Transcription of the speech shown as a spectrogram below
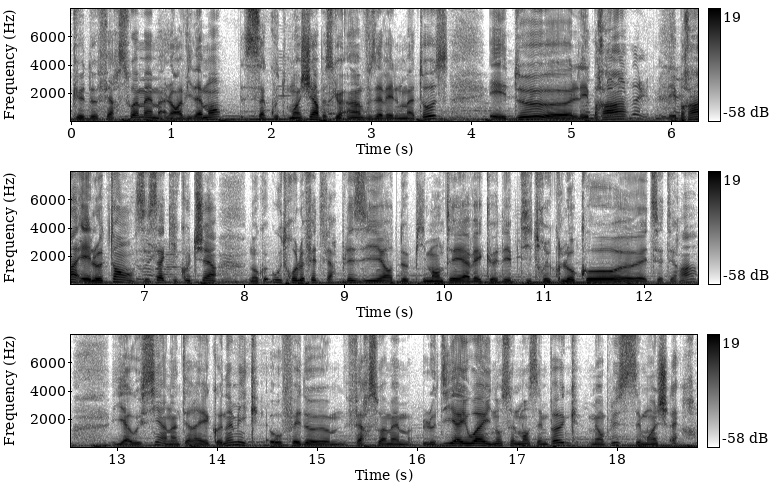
que de faire soi-même. Alors évidemment, ça coûte moins cher parce que un, vous avez le matos, et deux, euh, les bras, les bras et le temps, c'est ça qui coûte cher. Donc outre le fait de faire plaisir, de pimenter avec euh, des petits trucs locaux, euh, etc., il y a aussi un intérêt économique au fait de faire soi-même. Le DIY, non seulement c'est punk, mais en plus c'est moins cher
